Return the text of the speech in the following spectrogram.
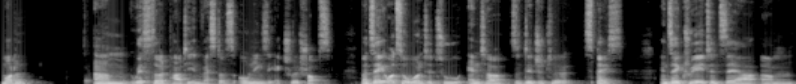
model um, with third party investors owning the actual shops. But they also wanted to enter the digital space. And they created their um,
